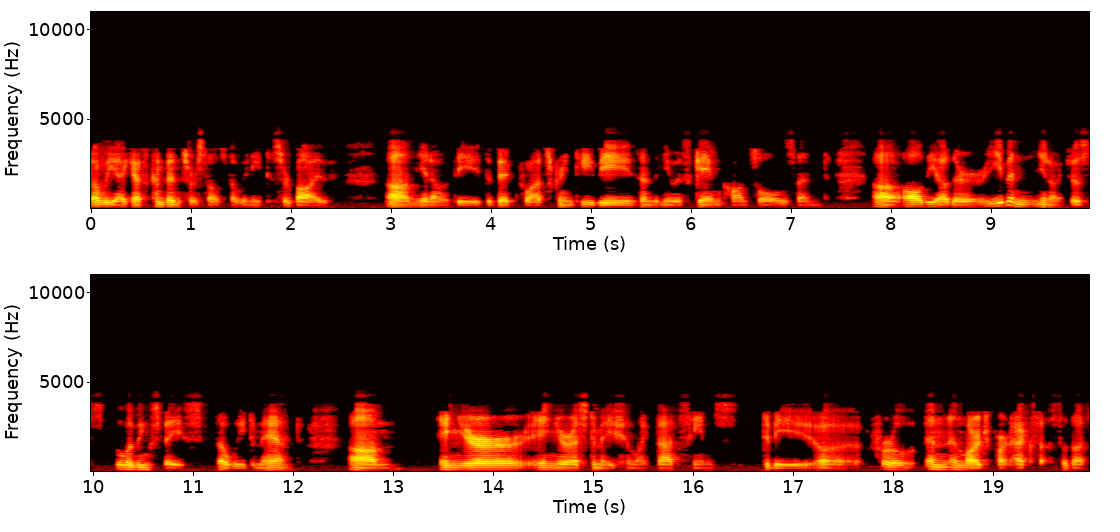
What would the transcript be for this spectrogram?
that we I guess convince ourselves that we need to survive. Um, you know, the the big flat screen TVs and the newest game consoles and uh, all the other, even you know, just the living space that we demand. Um, in your in your estimation, like that seems to be uh, for in, in large part excess, so that's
